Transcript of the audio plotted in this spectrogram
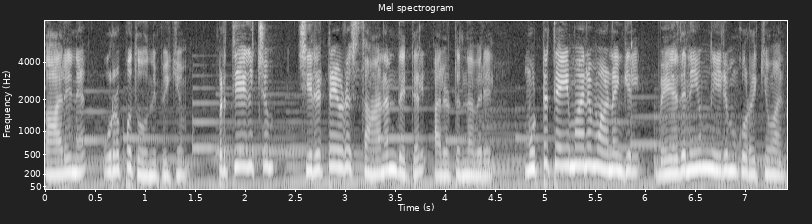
കാലിന് ഉറപ്പ് തോന്നിപ്പിക്കും. പ്രത്യേകിച്ചും ചിരട്ടയുടെ സ്ഥാനം തെറ്റൽ അലട്ടുന്നവരിൽ. മുട്ട് തേയ്മാനമാണെങ്കിൽ വേദനയും നീരും കുറയ്ക്കുവാൻ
